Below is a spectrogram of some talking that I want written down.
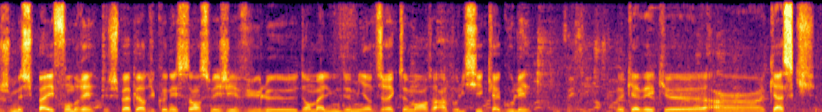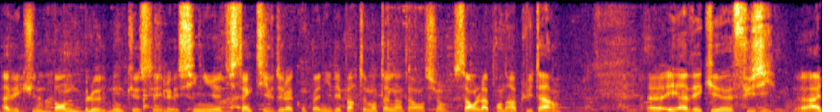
Je ne me suis pas effondré, je n'ai pas perdu connaissance, mais j'ai vu dans ma ligne de mire directement un policier cagoulé, donc avec un casque avec une bande bleue, donc c'est le signe distinctif de la compagnie départementale d'intervention. Ça, on l'apprendra plus tard. Euh, et avec un fusil, euh,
